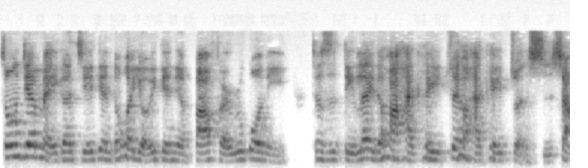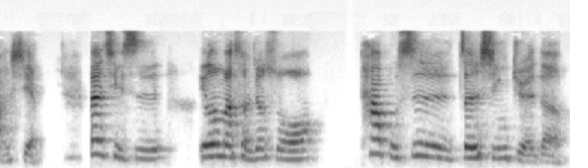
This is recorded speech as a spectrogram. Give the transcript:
中间每一个节点都会有一点点 buffer。如果你就是 delay 的话，还可以最后还可以准时上线。但其实 Elon Musk 就说，他不是真心觉得，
